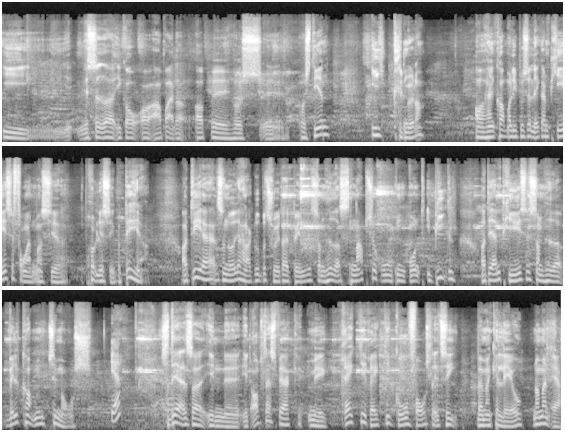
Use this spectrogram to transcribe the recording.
i... Jeg sidder i går og arbejder op øh, hos, øh, hos Stian i Klitmøller. Og han kommer lige pludselig og lægger en pjæse foran mig og siger, prøv lige at se på det her. Og det er altså noget, jeg har lagt ud på Twitter, et billede, som hedder Snapseruten rundt i bil. Og det er en pjæse, som hedder Velkommen til Mors. Ja, Så det er altså en, øh, et opslagsværk med rigtig, rigtig gode forslag til, hvad man kan lave, når man er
